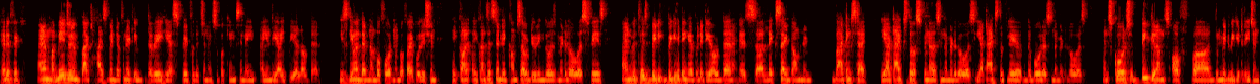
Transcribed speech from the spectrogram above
terrific. And a major impact has been definitely the way he has played for the Chennai Super Kings in the in the IPL out there. He's given that number four, number five position. He, con- he consistently comes out during those middle overs phase. And with his big, big hitting ability out there and his uh, leg side dominant batting style, he attacks those spinners in the middle overs. He attacks the player, the bowlers in the middle overs, and scores big runs off uh, the mid wicket region.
